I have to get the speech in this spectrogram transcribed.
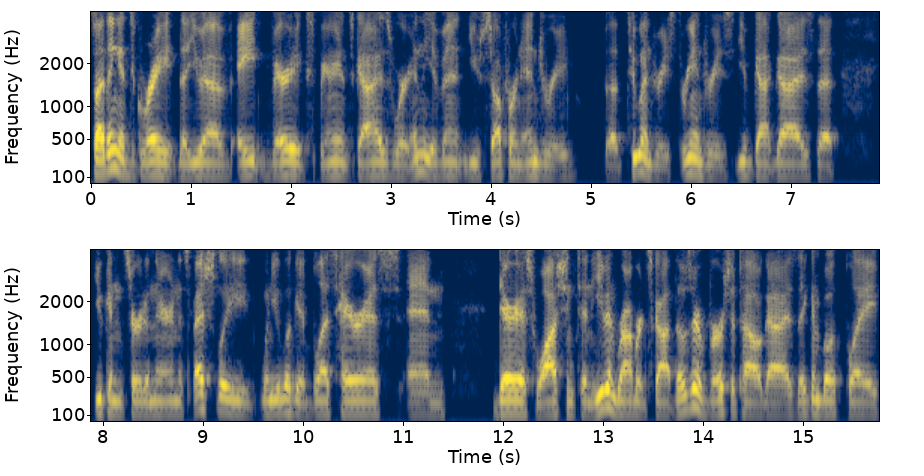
so I think it's great that you have eight very experienced guys. Where in the event you suffer an injury, uh, two injuries, three injuries, you've got guys that you can insert in there, and especially when you look at Bless Harris and Darius Washington, even Robert Scott, those are versatile guys. They can both play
